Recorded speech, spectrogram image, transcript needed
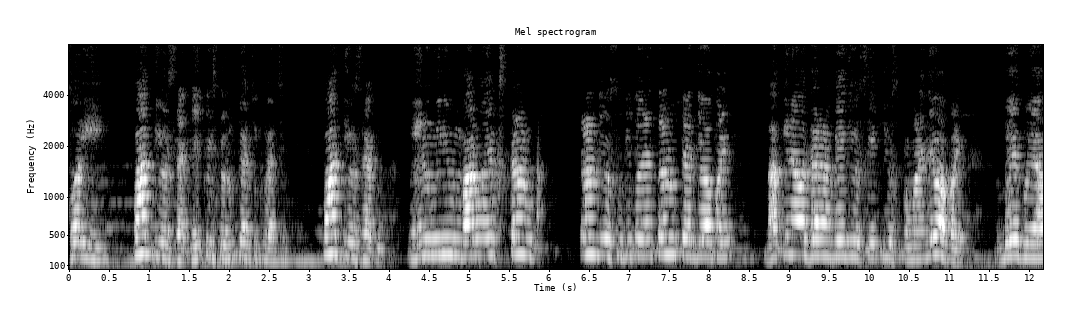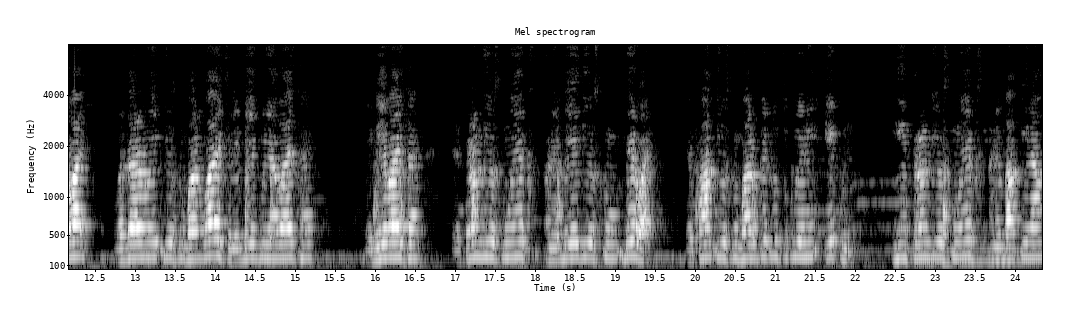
સોરી પાંચ દિવસ રાખ્યું. એકવીસ તો રૂપિયા ચૂકવ્યા છે. પાંચ દિવસ રાખ્યું. તો એનું મિનિમમ ભાડું એક ત્રણ ત્રણ દિવસ સુધી તો એને ત્રણ રૂપિયા દેવા પડે. બાકીના વધારાના બે દિવસ, એક દિવસ પ્રમાણે દેવા પડે. બે ગુણ્યા વાય, વધારાનું એક દિવસનું ભાડું વાય છે એટલે બે ગુણ્યા વાય થાય. એ બે વાય થાય. એટલે ત્રણ દિવસનું એક્સ અને બે દિવસનું બે વાય એટલે પાંચ દિવસનું ભાડું કેટલું ચૂકવ્યું એની? એકવીસ અહીંયા ત્રણ દિવસનું એક્સ અને બાકીના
